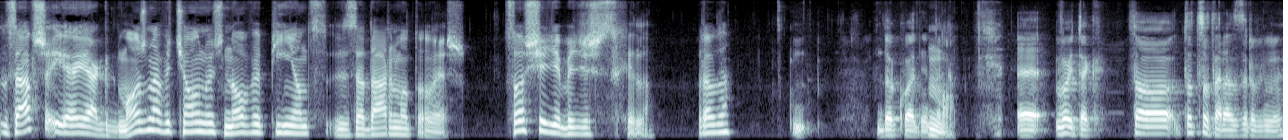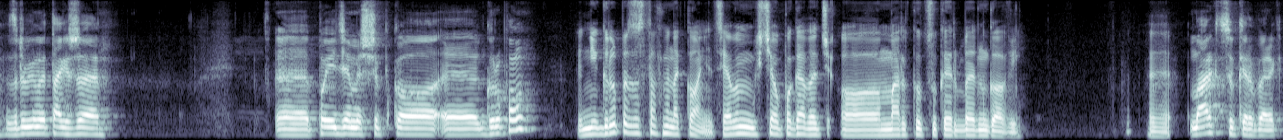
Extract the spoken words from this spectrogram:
zawsze, jak można wyciągnąć nowy pieniądz za darmo, to wiesz. co się nie będziesz schylał. Prawda? Dokładnie tak. No. E, Wojtek, to, to co teraz zrobimy? Zrobimy tak, że e, pojedziemy szybko e, grupą? Nie grupę zostawmy na koniec. Ja bym chciał pogadać o Marku Zuckerbergowi. E, Mark Zuckerberg.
